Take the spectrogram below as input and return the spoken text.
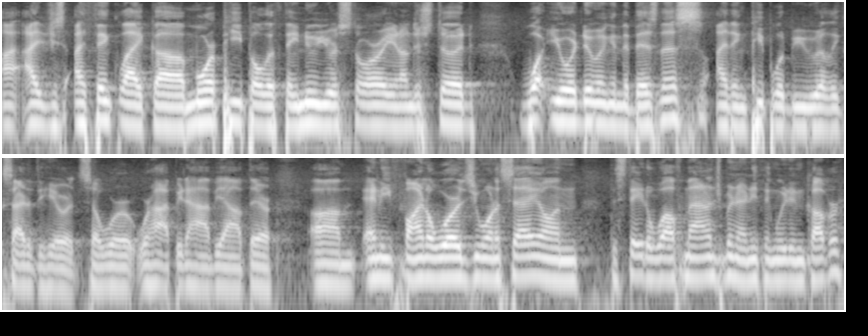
I, I just I think like uh, more people, if they knew your story and understood what you're doing in the business, I think people would be really excited to hear it. So we're we're happy to have you out there. Um, any final words you want to say on the state of wealth management? Anything we didn't cover?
